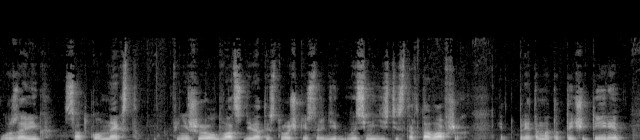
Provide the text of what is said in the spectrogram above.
грузовик Садко Next финишировал 29-й строчкой среди 80 стартовавших. При этом это Т4 а,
